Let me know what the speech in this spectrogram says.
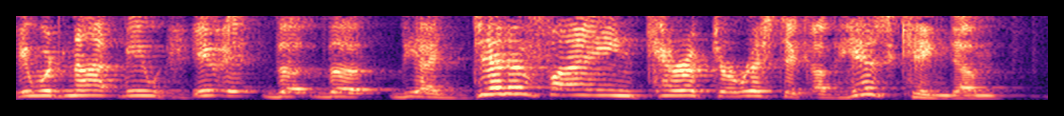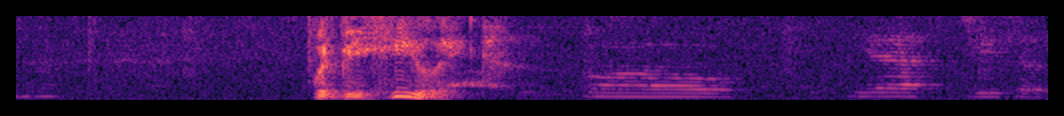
It would not be it, it, the, the, the identifying characteristic of his kingdom would be healing. Oh, yes, Jesus.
